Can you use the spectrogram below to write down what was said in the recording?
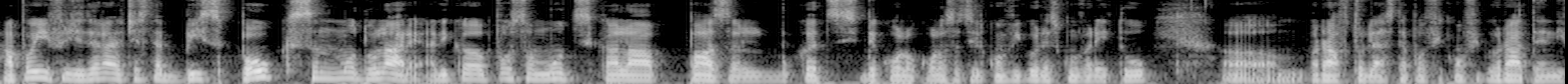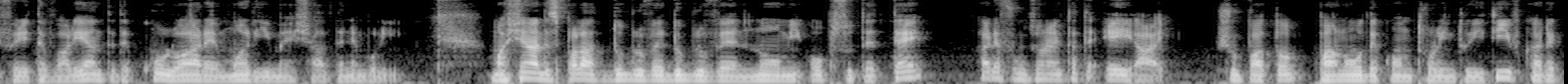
Apoi frigiderele acestea bespoke sunt modulare, adică poți să muți ca la puzzle bucăți de colo-colo să ți-l configurezi cum vrei tu. Uh, rafturile astea pot fi configurate în diferite variante de culoare, mărime și alte nebunii. Mașina de spălat WW9800T are funcționalitate AI, și un panou de control intuitiv care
